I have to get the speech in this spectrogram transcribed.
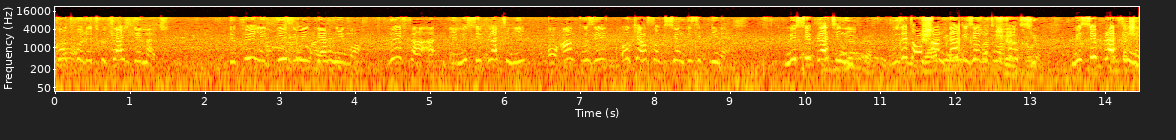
contre le trucage des matchs. Depuis les 18 derniers mois, l'UEFA et M. Platini ont imposé aucune sanction disciplinaire. Monsieur Platini, vous êtes en train d'abuser votre fonction. Monsieur Platini,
